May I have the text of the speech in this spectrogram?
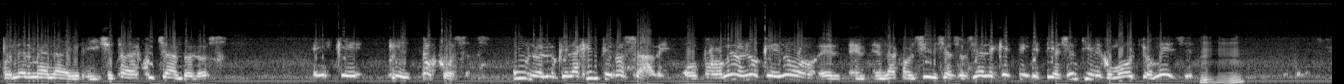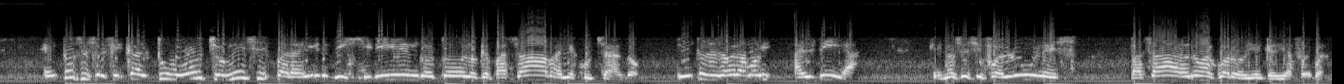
ponerme al aire, y yo estaba escuchándolos, es que dos cosas. Uno, lo que la gente no sabe, o por lo menos no quedó en, la conciencia social, es que esta investigación tiene como ocho meses. Entonces el fiscal tuvo ocho meses para ir digiriendo todo lo que pasaba y escuchando. Y entonces ahora voy al día, que no sé si fue el lunes pasado, no me acuerdo bien qué día fue. Bueno,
